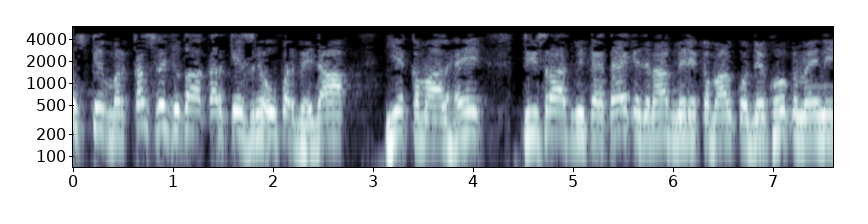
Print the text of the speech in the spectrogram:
اس کے مرکز سے جدا کر کے اس نے اوپر بھیجا۔ یہ کمال ہے۔ تیسرا آدمی کہتا ہے کہ جناب میرے کمال کو دیکھو کہ میں نے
